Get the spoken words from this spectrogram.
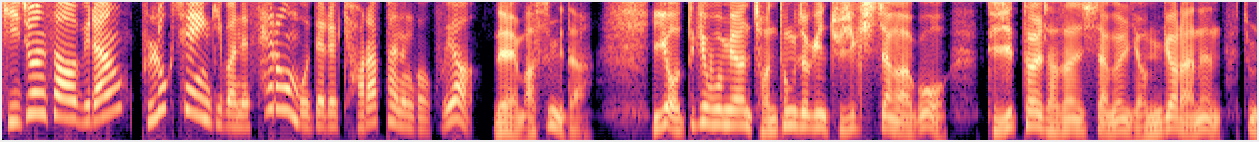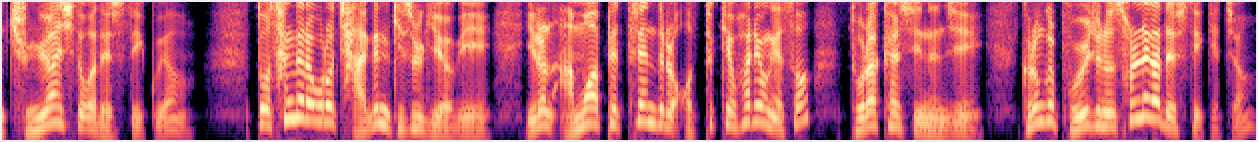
기존 사업이랑 블록체인 기반의 새로운 모델을 결합하는 거고요. 네, 맞습니다. 이게 어떻게 보면 전통적인 주식시장하고 디지털 자산 시장을 연결하는 좀 중요한 시도가 될 수도 있고요. 또 상대적으로 작은 기술 기업이 이런 암호화폐 트렌드를 어떻게 활용해서 도락할 수 있는지 그런 걸 보여주는 선례가 될 수도 있겠죠.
